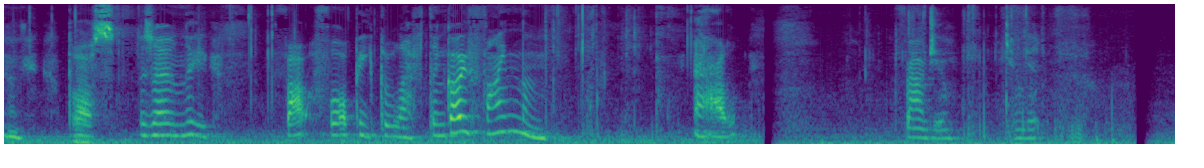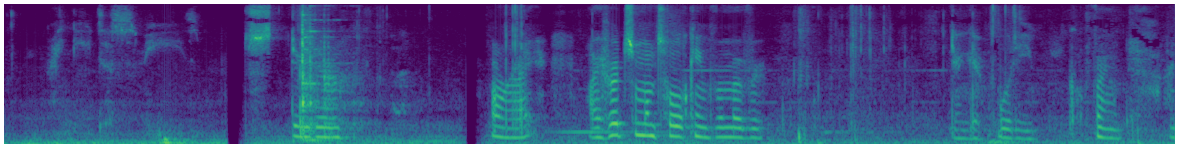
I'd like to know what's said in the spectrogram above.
Okay. Boss, there's only four people left. Then go find them. Ow. Found you. Dang it. I need to sneeze. Stay there. Alright. I heard someone talking from over. Dang it, Woody. Found. I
